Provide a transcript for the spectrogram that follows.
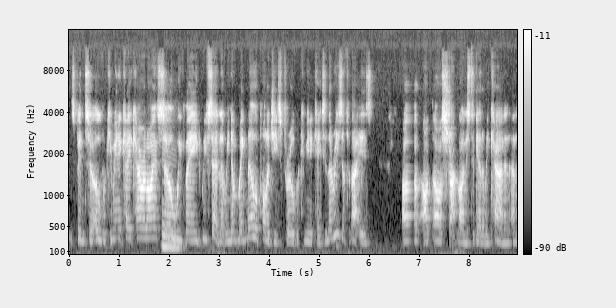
it's been to over communicate, Caroline. So mm. we've made we've said that we don't make no apologies for over communicating. The reason for that is our, our, our strap line is together we can, and, and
